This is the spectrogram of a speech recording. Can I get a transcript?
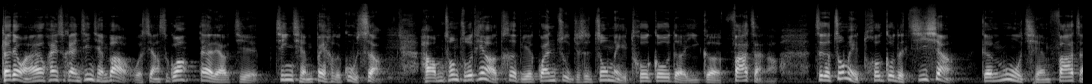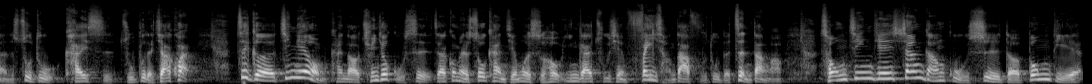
大家晚安，欢迎收看《金钱报》，我是杨世光，带大家了解金钱背后的故事啊。好，我们从昨天啊特别关注就是中美脱钩的一个发展啊，这个中美脱钩的迹象跟目前发展的速度开始逐步的加快。这个今天我们看到全球股市在观众收看节目的时候，应该出现非常大幅度的震荡啊。从今天香港股市的崩跌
